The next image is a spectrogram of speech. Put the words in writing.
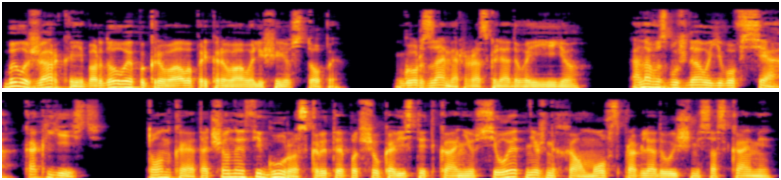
Было жарко, и бордовое покрывало прикрывало лишь ее стопы. Гор замер, разглядывая ее. Она возбуждала его вся, как есть, Тонкая, точеная фигура, скрытая под шелковистой тканью, силуэт нежных холмов с проглядывающими сосками,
